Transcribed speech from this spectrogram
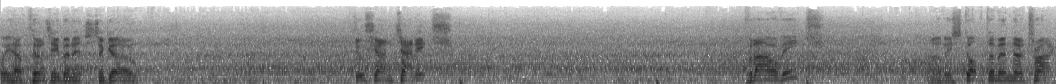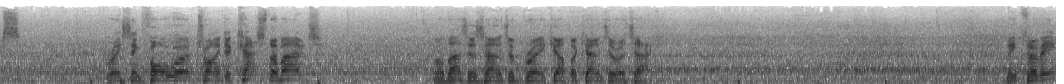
We have 30 minutes to go. Dusan Tadic. Vlahovic. Well, he stopped them in their tracks. Racing forward, trying to catch them out. Well, that is how to break up a counter-attack. Mitrovic.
